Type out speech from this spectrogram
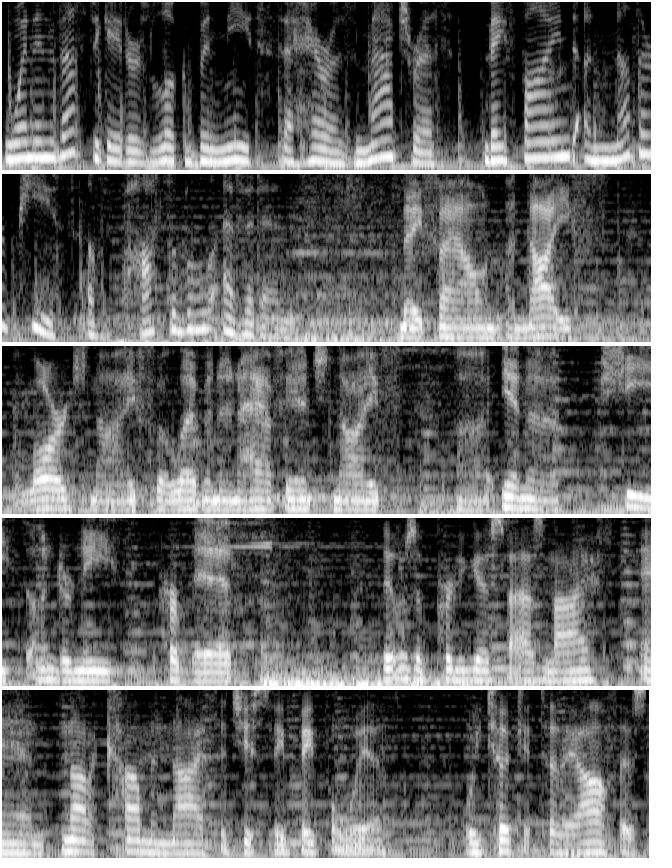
When investigators look beneath Sahara's mattress, they find another piece of possible evidence. They found a knife, a large knife, 11 and a half inch knife, uh, in a sheath underneath her bed. It was a pretty good sized knife and not a common knife that you see people with. We took it to the office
